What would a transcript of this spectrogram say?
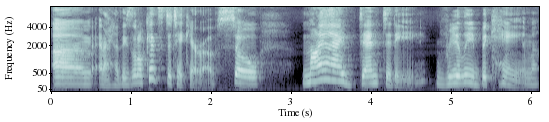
Um, and I had these little kids to take care of. So my identity really became,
